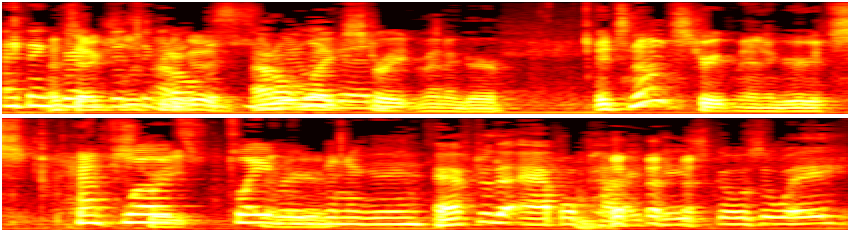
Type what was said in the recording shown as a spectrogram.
I think That's Greg actually disagrees. pretty good. This is I don't really like good. straight vinegar. it's not straight vinegar. It's half straight. Well, it's flavored vinegar. After the apple pie taste goes away,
